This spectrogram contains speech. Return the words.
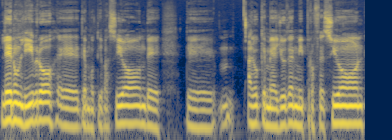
leer un libro eh, de motivación, de, de, mm, algo que me ayude en mi profesión,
